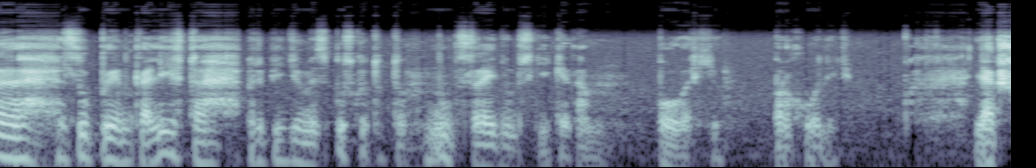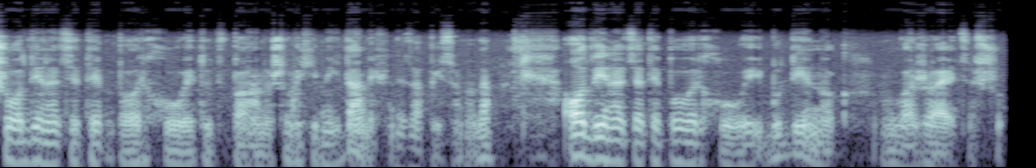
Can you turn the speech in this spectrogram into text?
е, зупинка ліфта при підйомі спуску, тобто ну, в середньому скільки там поверхів проходить. Якщо 11-поверховий, тут погано, що вихідних даних не записано, да? 11-поверховий будинок вважається, що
